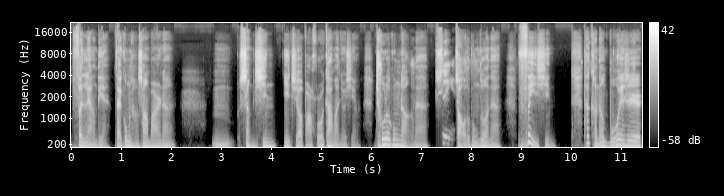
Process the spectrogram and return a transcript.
分两点，在工厂上班呢，嗯，省心，你只要把活干完就行。出了工厂呢，找的工作呢，费心。他可能不会是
